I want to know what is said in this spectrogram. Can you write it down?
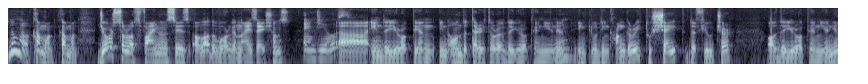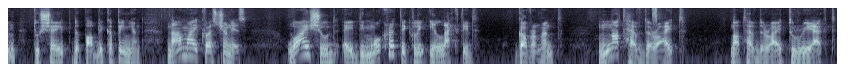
no, no, come on, come on. George Soros finances a lot of organizations, NGOs, uh, in the European, in, on the territory of the European Union, including Hungary, to shape the future of the European Union, to shape the public opinion. Now, my question is, why should a democratically elected government not have the right, not have the right to react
